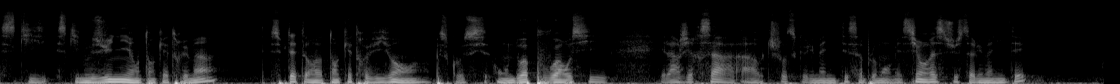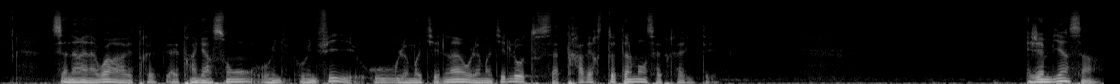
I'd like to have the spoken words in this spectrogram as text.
Ce qui, ce qui nous unit en tant qu'être humain, c'est peut-être en tant qu'être vivant, hein, parce qu'on doit pouvoir aussi élargir ça à autre chose que l'humanité simplement. Mais si on reste juste à l'humanité, ça n'a rien à voir avec être un garçon ou une, fille, ou la moitié de l'un ou la moitié de l'autre. Ça traverse totalement cette réalité. Et j'aime bien ça,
